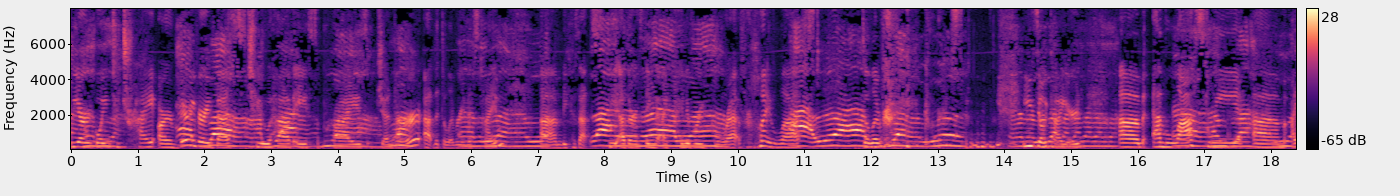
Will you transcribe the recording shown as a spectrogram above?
we are going to try our very, very best to have a surprise gender at the delivery this time, um, because that's the other thing that I kind of regret from my last delivery. He's so tired. Um, and lastly, um, I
